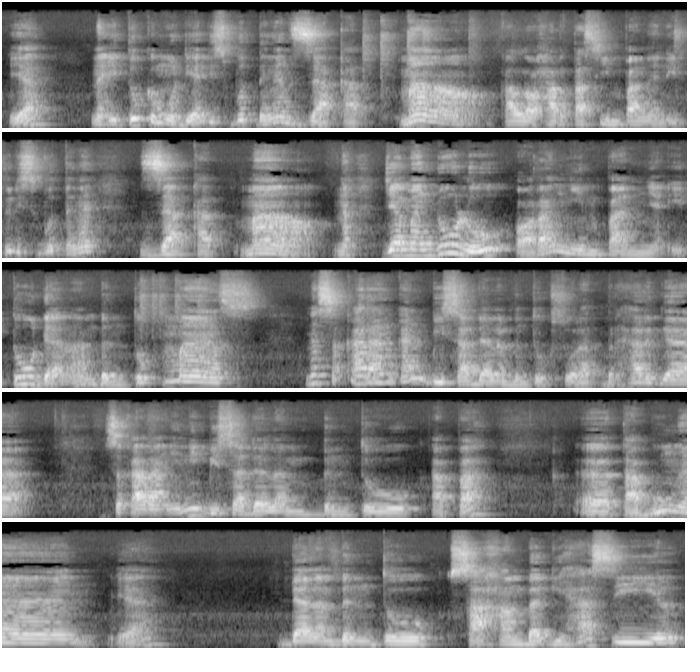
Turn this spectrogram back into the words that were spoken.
Ya. Nah, itu kemudian disebut dengan zakat mal. Kalau harta simpanan itu disebut dengan zakat mal. Nah, zaman dulu orang nyimpannya itu dalam bentuk emas. Nah, sekarang kan bisa dalam bentuk surat berharga. Sekarang ini bisa dalam bentuk apa? E, tabungan, ya. Dalam bentuk saham bagi hasil.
